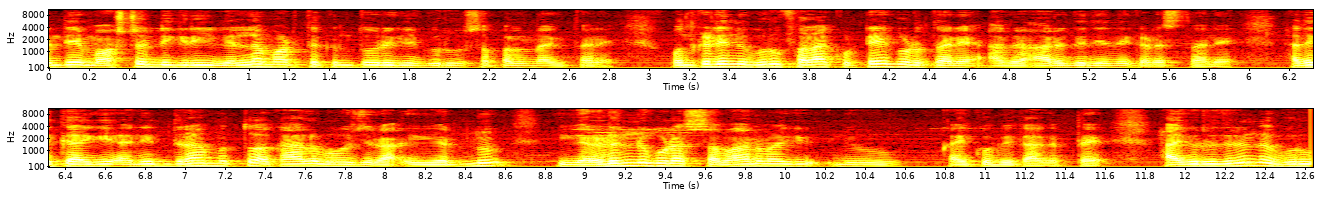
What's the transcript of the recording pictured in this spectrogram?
ಮತ್ತು ಮಾಸ್ಟರ್ ಡಿಗ್ರಿ ಇವೆಲ್ಲ ಮಾಡ್ತಕ್ಕಂಥವರಿಗೆ ಗುರು ಸಫಲನಾಗ್ತಾನೆ. ಒಂದು ಕಡೆಯಿಂದ ಗುರು ಫಲ ಕೊಟ್ಟೇ ಕೊಡ್ತಾನೆ ಅದರ ಆರೋಗ್ಯದಿಂದ ಕಡಿಸ್ತಾನೆ. ಅದಕ್ಕಾಗಿ ಅನಿದ್ರಾ ಮತ್ತು ಅಕಾಲ ಭೋಜನ ಇವೆರಡನ್ನು ಇವೆರಡನ್ನೂ ಕೂಡ ಸಮಾನವಾಗಿ ನೀವು ಕಾಯ್ಕೋಬೇಕಾಗತ್ತೆ. ಹಾಗಿರೋದ್ರಿಂದ ಗುರು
